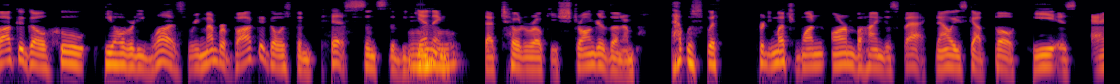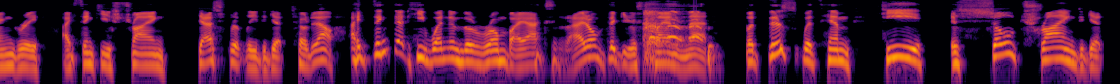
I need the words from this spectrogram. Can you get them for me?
Bakugo, who he already was. Remember, Bakugo has been pissed since the beginning Mhm. that Todoroki's stronger than him. That was with pretty much one arm behind his back. Now he's got both. He is angry. I think he's trying desperately to get Tod. Now, I think that he went into the room by accident. I don't think he was planning that. But this with him, he is so trying to get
